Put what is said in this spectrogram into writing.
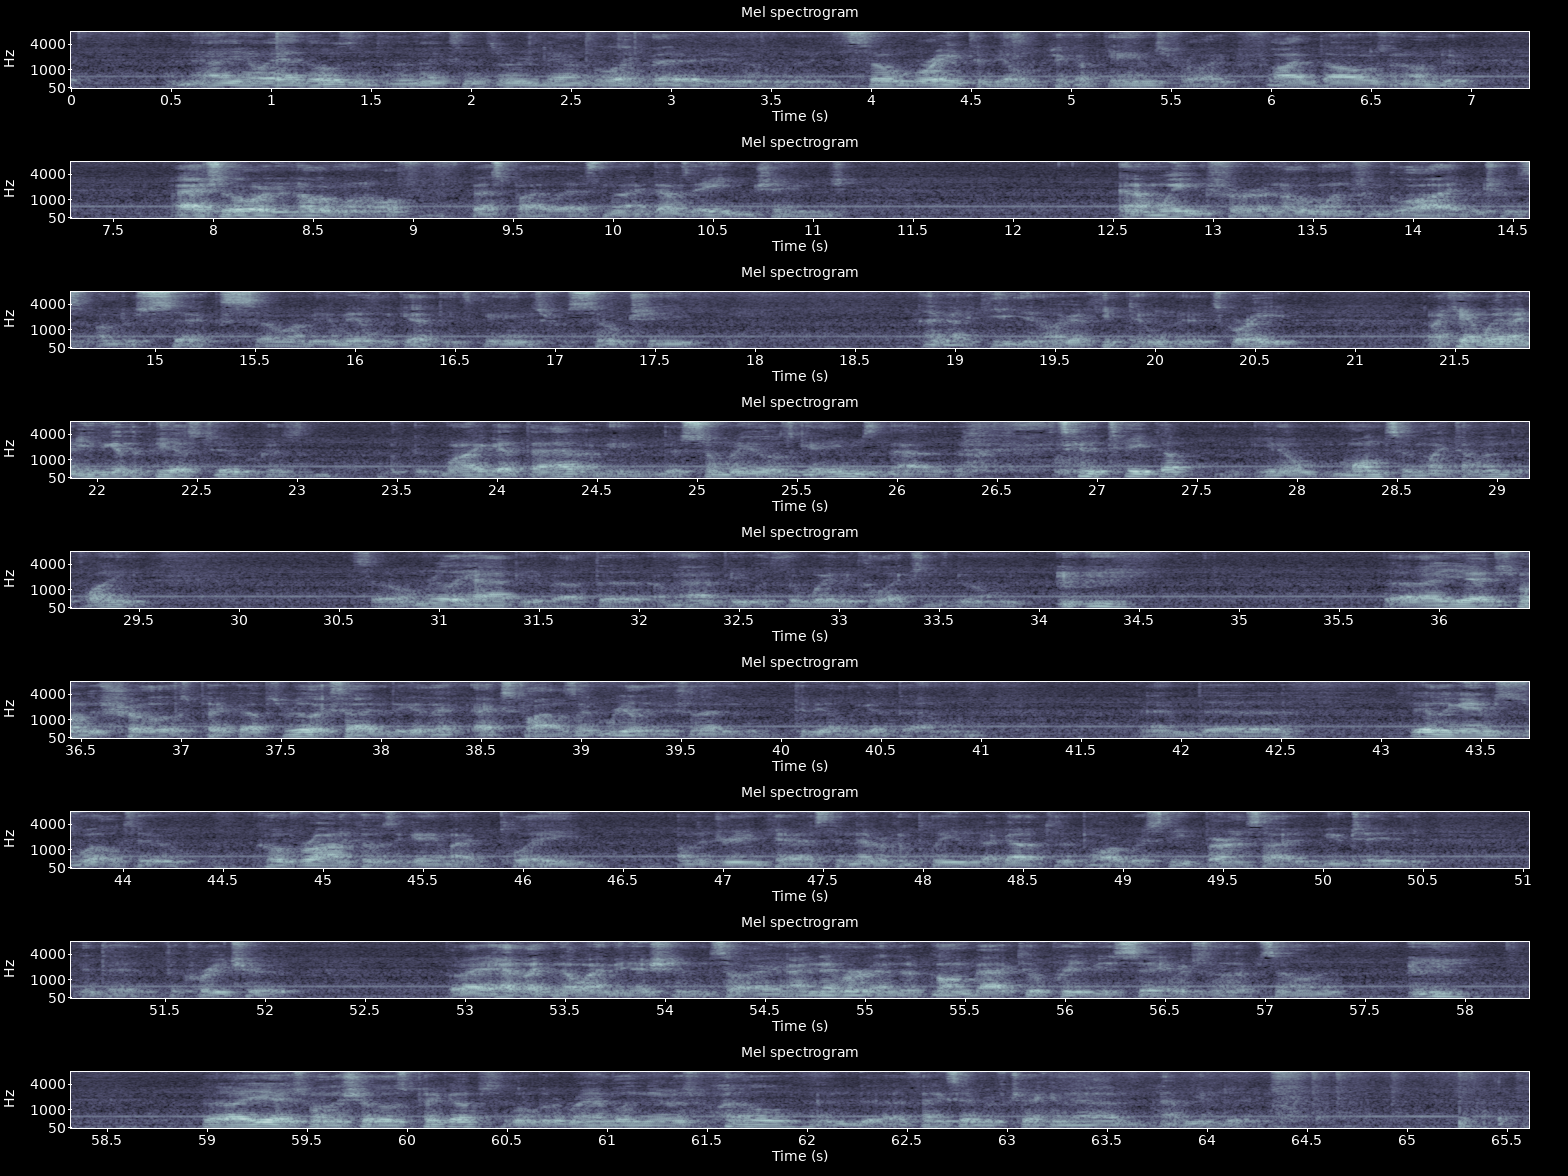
And now, you know, add those into the mix and it's already down to like there, you know. It's so great to be able to pick up games for like $5 and under. I actually ordered another one off of Best Buy last night. That was 8 and change and I'm waiting for another one from Glide, which was under six. So I mean, I'm able to get these games for so cheap. I gotta keep, you know, I gotta keep doing it. It's great, I can't wait. I need to get the PS2 because when I get that, I mean, there's so many of those games that it's gonna take up, you know, months of my time to play. So I'm really happy about that. I'm happy with the way the collection's going. but uh, yeah, I just wanted to show those pickups. Really excited to get X Files. I'm really excited to, to be able to get that one and uh, the other games as well too. Code Veronica was a game I played on the Dreamcast and never completed. I got up to the part where Steve Burnside had mutated into the creature, but I had like no ammunition, so I, I never ended up going back to a previous save. I just ended up selling it. but uh, yeah, I just wanted to show those pickups, a little bit of rambling there as well, and uh, thanks everybody for checking it out, and have a good day.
